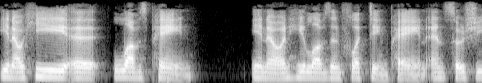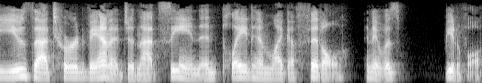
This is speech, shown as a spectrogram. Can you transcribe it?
you know, he uh, loves pain, you know, and he loves inflicting pain. And so she used that to her advantage in that scene and played him like a fiddle. And it was beautiful.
